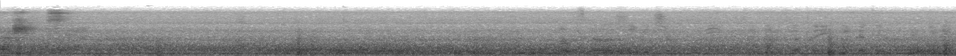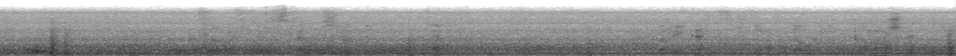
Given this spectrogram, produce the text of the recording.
Raszyńska. Ну, знала, що більше то і їхати. Сказали, що Так? може і кажеться, що там довго їхати. А воно швидко.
